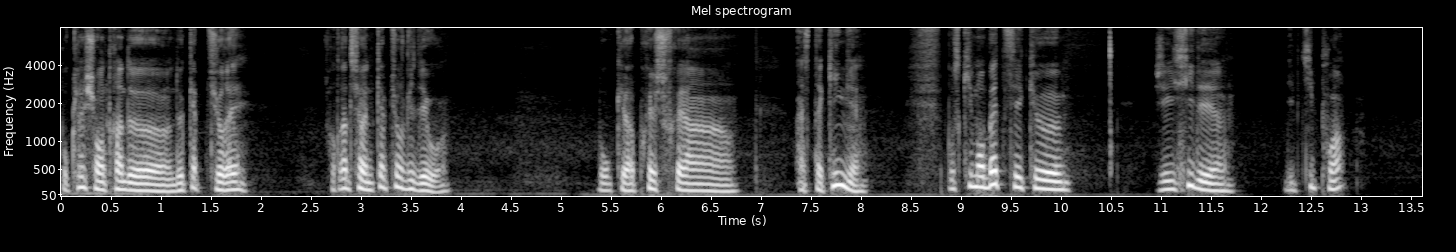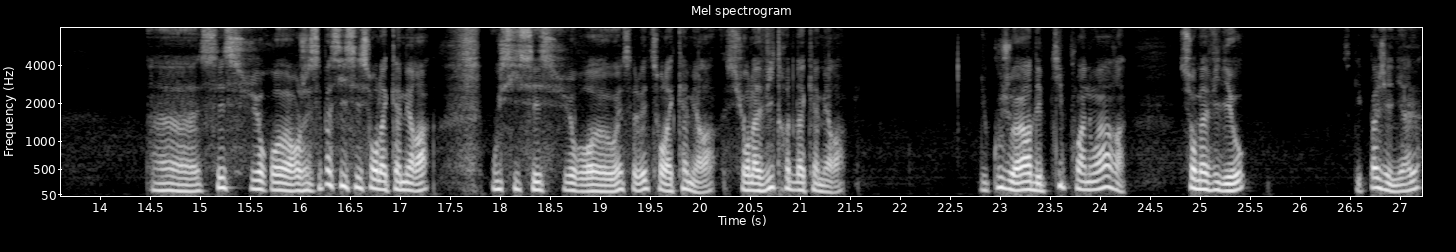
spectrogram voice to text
Donc là, je suis en train de, capturer. Je suis en train de faire une capture vidéo. Hein. Donc après, je ferai un, stacking. Pour ce qui m'embête, c'est que j'ai ici des petits points euh, c'est sur, euh, alors je ne sais pas si c'est sur la caméra ou si c'est sur, euh, ouais ça doit être sur la caméra, sur la vitre de la caméra. Du coup je vais avoir des petits points noirs sur ma vidéo, ce qui n'est pas génial.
